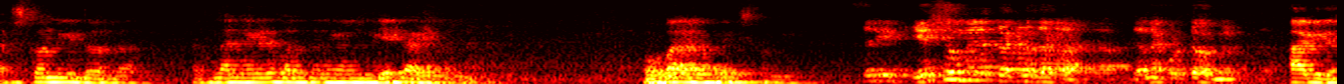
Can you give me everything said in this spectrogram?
ಹಬ್ಸ್ಕೊಂಡಿದ್ದವಲ್ಲ ಅದು ನಾನು ಹೇಳಿದೆ ಮತ್ತೆ ನನಗೆ ಅವ್ನಿಗೆ ಬೇಕಾಗಿಲ್ಲ ಒಬ್ಬ ಆರೋಗ್ಯ ಎಪ್ಸ್ಕೊಂಡಿದ್ದೆ ಕೂಡ. ಆಗಿದೆ.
